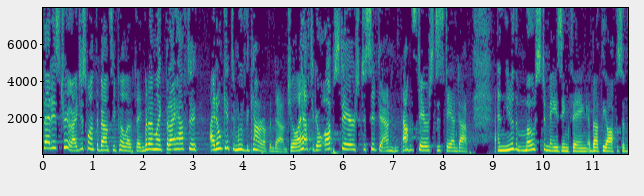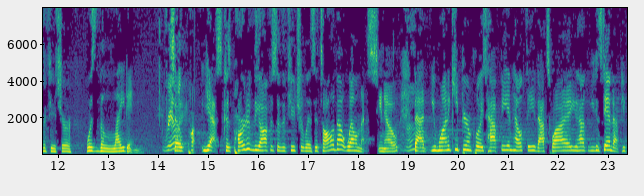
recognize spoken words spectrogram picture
that is true. I just want the bouncy pillow thing, but I'm like, but I have to. I don't get to move the counter up and down, Jill. I have to go upstairs to sit down and downstairs to stand up. And you know, the most amazing thing about the Office of the Future was the lighting. Really? So par- yes, because part of the Office of the Future, Liz, it's all about wellness. You know oh. that you want to keep your employees happy and healthy. That's why you have you can stand up, you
